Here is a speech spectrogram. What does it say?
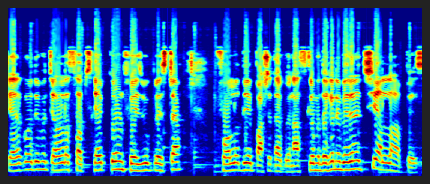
শেয়ার করে দেবেন চ্যানেলটা সাবস্ক্রাইব করুন ফেসবুক পেজটা ফলো দিয়ে পাশে থাকবেন। আজকের মধ্যে এখানে বেঁধে নিচ্ছি আল্লাহ হাফেজ।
